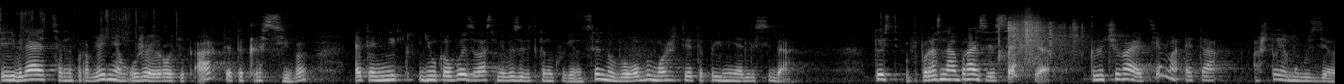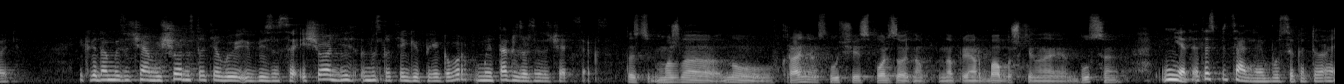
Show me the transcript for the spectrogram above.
является направлением уже эротик-арт, это красиво, это ни, ни у кого из вас не вызовет конкуренции, но вы оба можете это применять для себя. То есть в разнообразии секса ключевая тема – это «а что я могу сделать?». И когда мы изучаем еще одну стратегию бизнеса, еще одну стратегию переговоров, мы также должны изучать секс. То есть можно, ну, в крайнем случае использовать, например, бабушкины бусы, нет, это специальные бусы, которые...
